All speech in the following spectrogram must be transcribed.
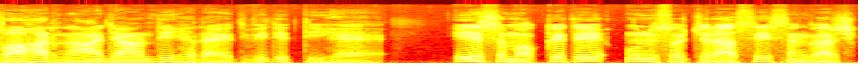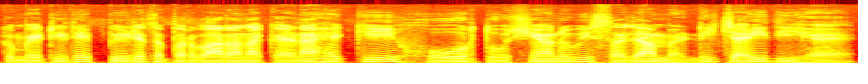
ਬਾਹਰ ਨਾ ਜਾਣ ਦੀ ਹਦਾਇਤ ਵੀ ਦਿੱਤੀ ਹੈ। ਇਸ ਮੌਕੇ ਤੇ 1984 ਸੰਘਰਸ਼ ਕਮੇਟੀ ਦੇ ਪੀੜਤ ਪਰਿਵਾਰਾਂ ਦਾ ਕਹਿਣਾ ਹੈ ਕਿ ਹੋਰ ਦੋਸ਼ੀਆਂ ਨੂੰ ਵੀ ਸਜ਼ਾ ਮਿਲਣੀ ਚਾਹੀਦੀ ਹੈ।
